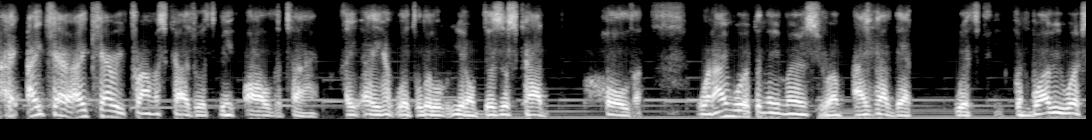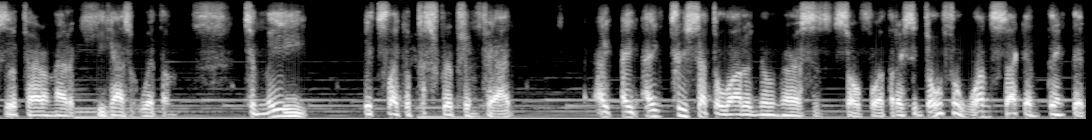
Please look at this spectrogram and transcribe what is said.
I, I, carry, I carry promise cards with me all the time. I, I have like a little, you know, business card holder. When I work in the emergency room, I have that with me. When Bobby works as a paramedic, he has it with him. To me, it's like a prescription pad. I, I, I precept a lot of new nurses and so forth, and I said, don't for one second think that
